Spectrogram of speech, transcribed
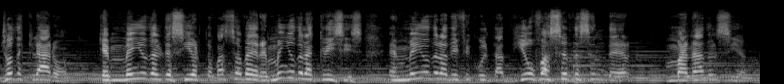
yo declaro que en medio del desierto vas a ver, en medio de la crisis, en medio de la dificultad, Dios va a hacer descender maná del cielo.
